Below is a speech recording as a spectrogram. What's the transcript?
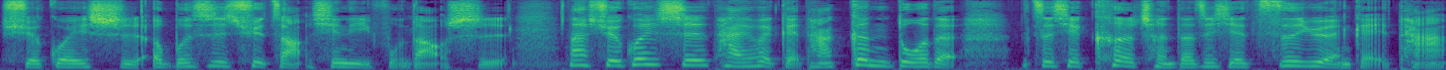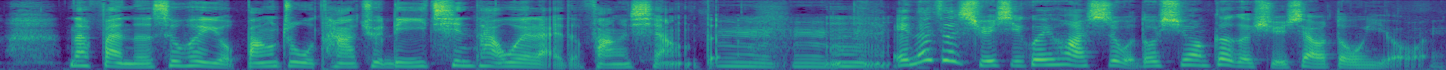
学规师，而不是去找心理辅导师。那学规师他也会给他更多的这些课程的这些资源给他，那反而是会有帮助他去厘清他未来的方向。嗯嗯。嗯，哎，那这学习规划师，我都希望各个学校都有哎。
